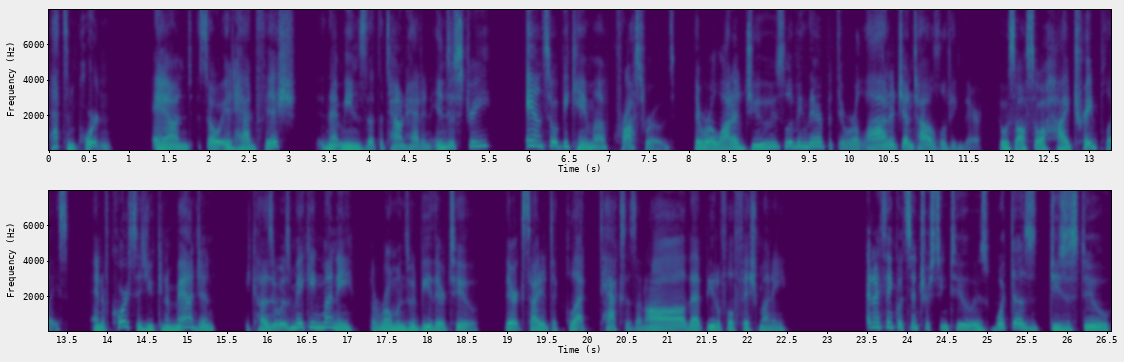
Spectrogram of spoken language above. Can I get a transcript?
that's important. And so it had fish, and that means that the town had an industry. And so it became a crossroads. There were a lot of Jews living there, but there were a lot of Gentiles living there. It was also a high trade place. And of course, as you can imagine, because it was making money, the Romans would be there too. They're excited to collect taxes on all that beautiful fish money. And I think what's interesting too is what does Jesus do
